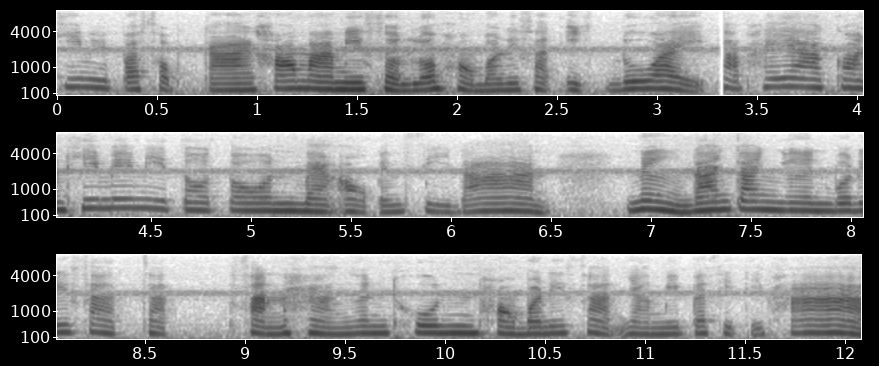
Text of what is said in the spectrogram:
ที่มีประสบการณ์เข้ามามีส่วนร่วมของบริษัทอีกด้วย ทรัพยากรที่ไม่มีตัวตนแบ่งออกเป็น 4 ด้าน 1. ด้านการเงินบริษัทจัด สรรหาเงินทุนของบริษัทอย่างมีประสิทธิภาพ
